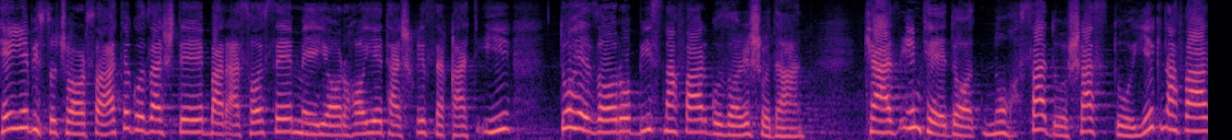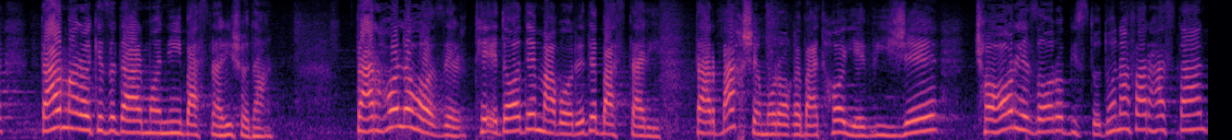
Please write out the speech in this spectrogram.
طی 24 ساعت گذشته بر اساس معیارهای تشخیص قطعی 2020 نفر گزارش شدند که از این تعداد 961 نفر در مراکز درمانی بستری شدند. در حال حاضر تعداد موارد بستری در بخش مراقبت های ویژه 4022 نفر هستند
